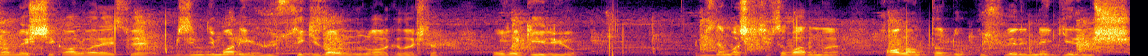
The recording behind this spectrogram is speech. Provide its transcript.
95'lik Alvarez ve bizim Dimari 108 aldı arkadaşlar. O da geliyor. Bizden başka kimse var mı? Haaland'da 9 verimle girmiş.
